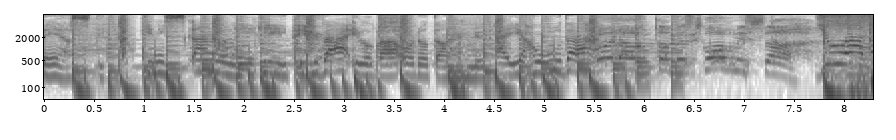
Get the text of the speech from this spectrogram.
Nopeasti takki niskaan, no niin kiiti, hyvää iltaa odotan, nyt äijä huutaa. Voidaan ottaa myös kolmista. Juha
